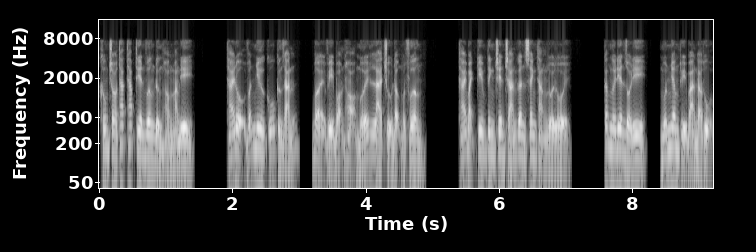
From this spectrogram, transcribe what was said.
không cho tháp tháp thiên vương đừng hòng mang đi. Thái độ vẫn như cũ cứng rắn, bởi vì bọn họ mới là chủ động một phương. Thái bạch kim tinh trên trán gân xanh thẳng lồi lồi. Các người điên rồi đi, muốn nhâm thủy bàn đào thụ,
